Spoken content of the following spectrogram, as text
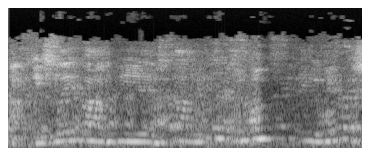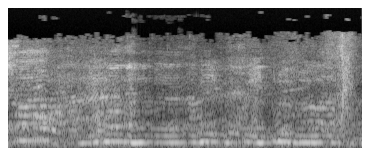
Nou, die sleepwagen die uh, staat ongemoed in de winterslaap. Die mannen hebben een week of twee terug hun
